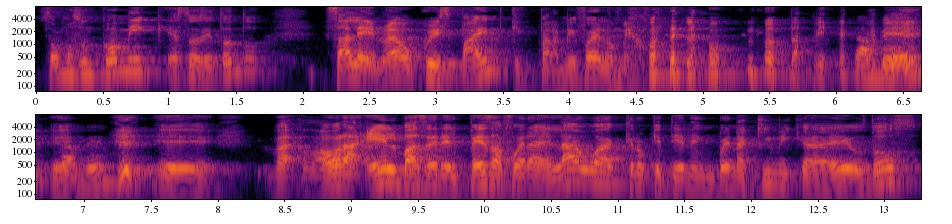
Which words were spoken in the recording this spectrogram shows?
somos un cómic, esto así tonto. Sale de nuevo Chris Pine, que para mí fue lo mejor de la 1 también. También, eh, también. Eh, ahora él va a ser el pez afuera del agua, creo que tienen buena química ellos dos.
